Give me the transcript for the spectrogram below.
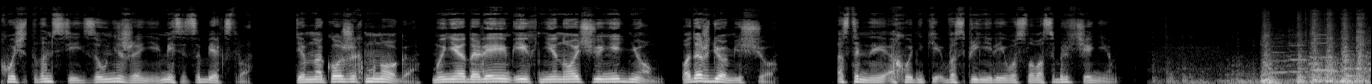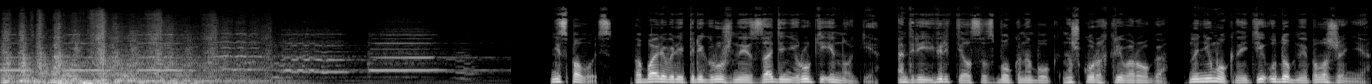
хочет отомстить за унижение месяца бегства. Темнокожих много. Мы не одолеем их ни ночью, ни днем. Подождем еще. Остальные охотники восприняли его слова с облегчением. Не спалось. Побаливали перегруженные за день руки и ноги. Андрей вертелся с боку на бок на шкурах криворога, но не мог найти удобное положение.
